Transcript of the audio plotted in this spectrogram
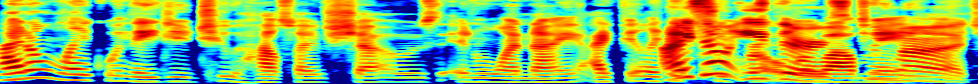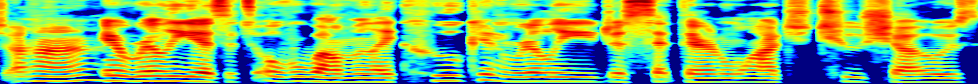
I don't like when they do 2 housewife shows in one night. I feel like I don't either. It's too much. Uh-huh. It really is. It's overwhelming. Like, who can really just sit there and watch 2 shows?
